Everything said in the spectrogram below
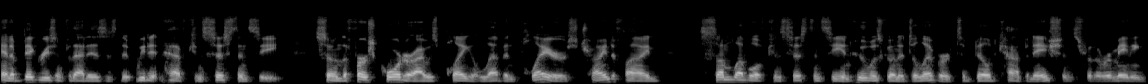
and a big reason for that is is that we didn't have consistency so in the first quarter, I was playing 11 players, trying to find some level of consistency in who was going to deliver to build combinations for the remaining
